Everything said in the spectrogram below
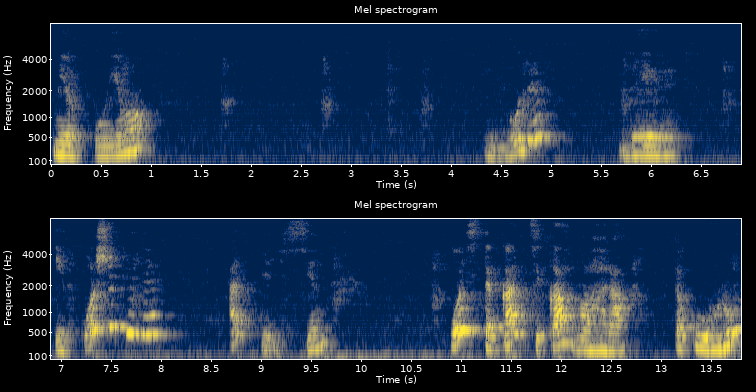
Міркуємо. І буде 9. І в кошик іде апельсин. Ось така цікава гра. Таку гру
